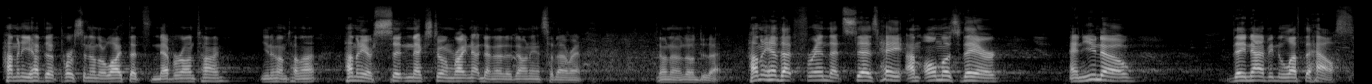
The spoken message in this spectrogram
How many have that person in their life that's never on time? You know what I'm talking about? How many are sitting next to him right now? No, no, no, don't answer that right. No, no, don't do that. How many have that friend that says, hey, I'm almost there, and you know they haven't even left the house?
